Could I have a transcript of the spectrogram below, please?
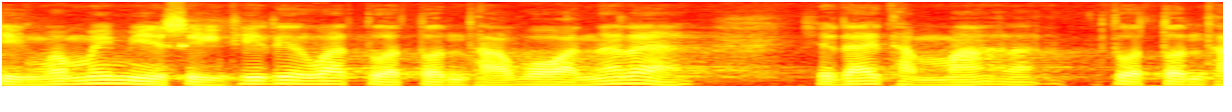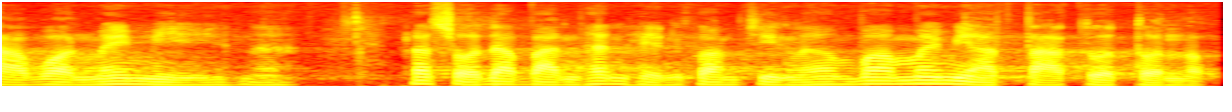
จริงว่าไม่มีสิ่งที่เรียกว่าตัวตนถาวรนั่นแหละ จะได้ธรรมะละตัวตนถาวรไม่มีนะพระโสดาบันท่านเห็นความจริงแล้วว่าไม่มีอัตตาตัวตนหรอก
